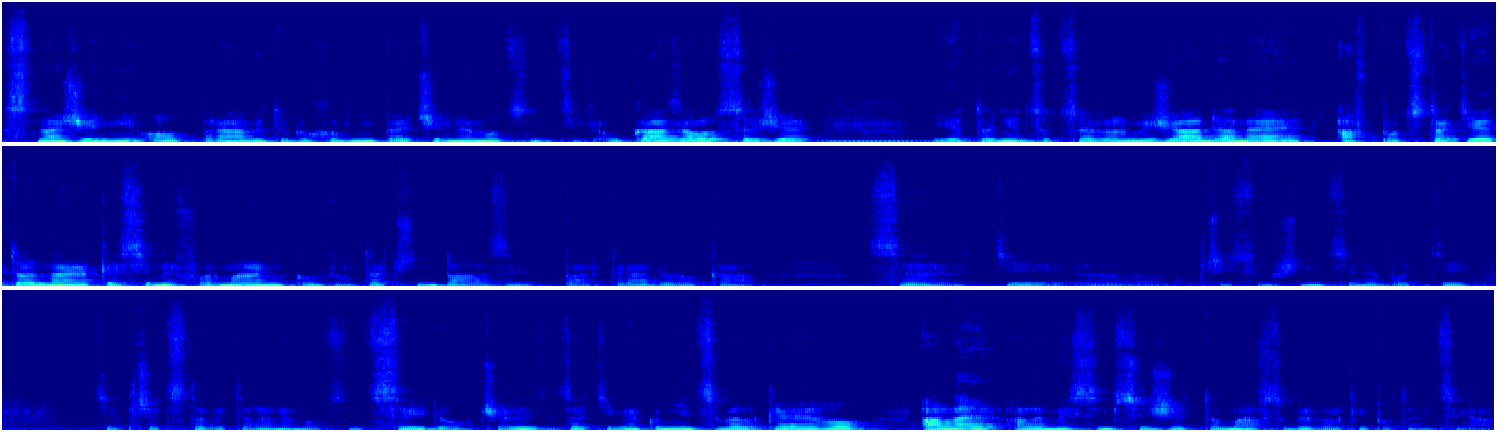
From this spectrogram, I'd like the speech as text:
snažení o právě tu duchovní péči v nemocnicích. A ukázalo se, že je to něco, co je velmi žádané a v podstatě je to na jakési neformální konzultační bázi. Párkrát do roka se ti e, příslušníci nebo ti, ti představitelé nemocnic sejdou. Čili zatím jako nic velkého, ale, ale myslím si, že to má v sobě velký potenciál.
